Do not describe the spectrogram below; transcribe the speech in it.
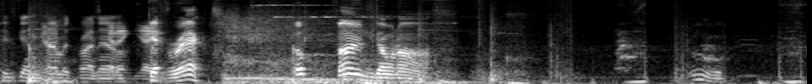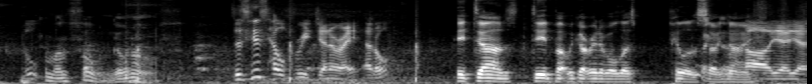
He's getting Yeah, hammered right He's now. getting- yeah, Get wrecked. Oh, phone going off. Ooh, Ooh. come on. Phone going off. Does his health regenerate at all? It does, did, but we got rid of all those pillars, so Okay. no. Oh yeah, yeah.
